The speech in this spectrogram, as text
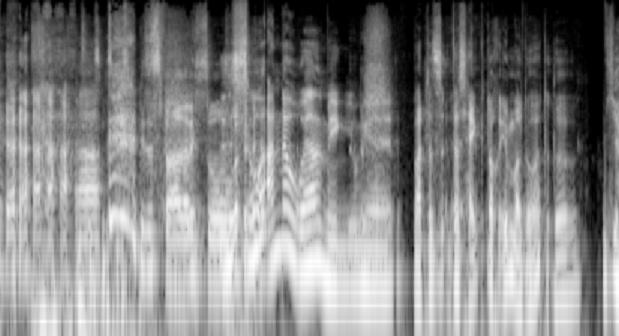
Dieses Fahrrad ist so. Das ist so underwhelming, Junge. Warte, das, das hängt noch immer dort? Oder? Ja.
